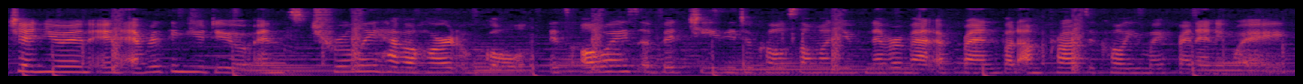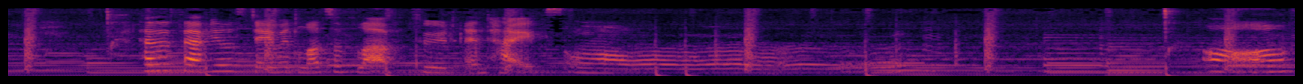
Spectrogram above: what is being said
genuine in everything you do and truly have a heart of gold. It's always a bit cheesy to call someone you've never met a friend, but I'm proud to call you my friend anyway. Have a fabulous day with lots of love, food, and hypes. Aww. Aww.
